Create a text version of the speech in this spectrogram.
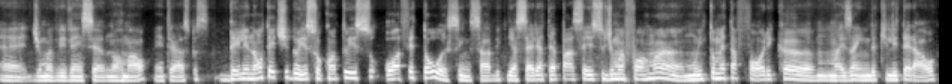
é, de uma vivência normal, entre aspas, dele não ter tido isso, o quanto isso o afetou, assim, sabe? E a série até passa isso de uma forma muito metafórica, mais ainda que literal,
